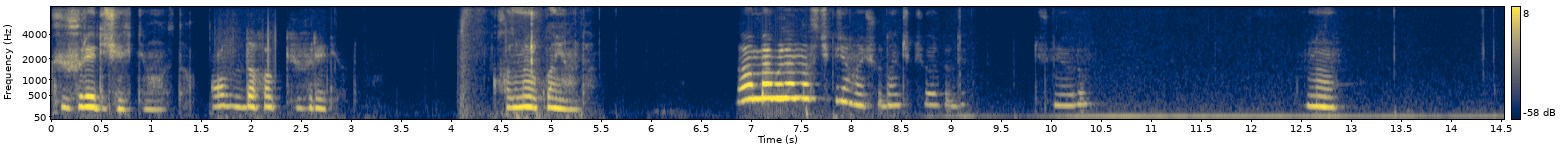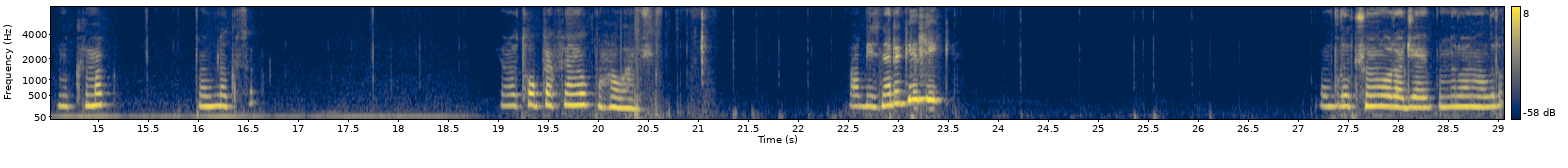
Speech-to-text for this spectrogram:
küfür edecektim az daha. Az daha küfür ediyordum. Kazma yok lan yanında. Lan ben buradan nasıl çıkacağım? Ha şuradan çıkıyor dedi. Düşünüyorum. No. Bunu kırmak. Bunu da kırsak. Ya toprak falan yok mu? Ha varmış. Abi biz nereye geldik? Burada kömür var acayip. Bunları ben alırım.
